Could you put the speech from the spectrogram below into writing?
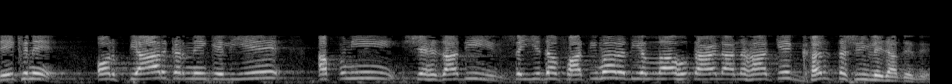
دیکھنے اور پیار کرنے کے لیے اپنی شہزادی سیدہ فاطمہ رضی اللہ تعالی عنہا کے گھر تشریف لے جاتے تھے۔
